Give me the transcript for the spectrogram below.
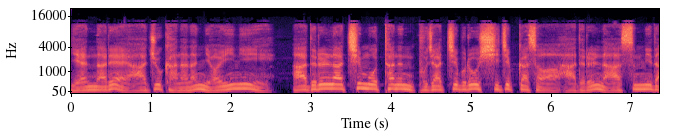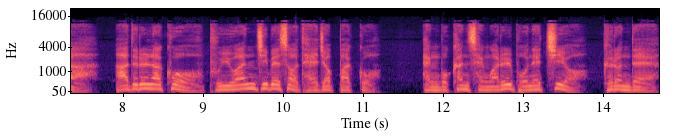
옛날에 아주 가난한 여인이 아들을 낳지 못하는 부잣집으로 시집가서 아들을 낳았습니다. 아들을 낳고 부유한 집에서 대접받고 행복한 생활을 보냈지요. 그런데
